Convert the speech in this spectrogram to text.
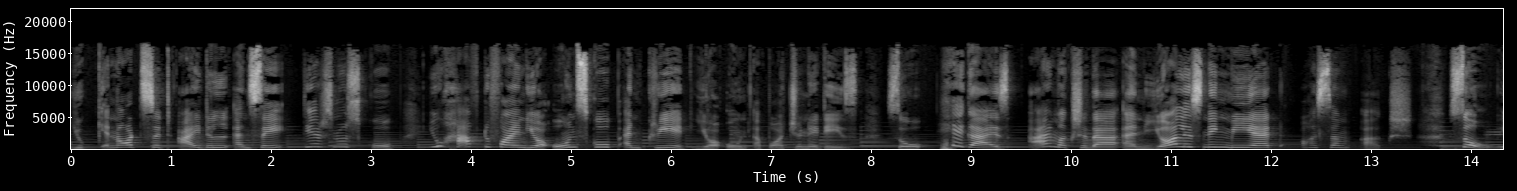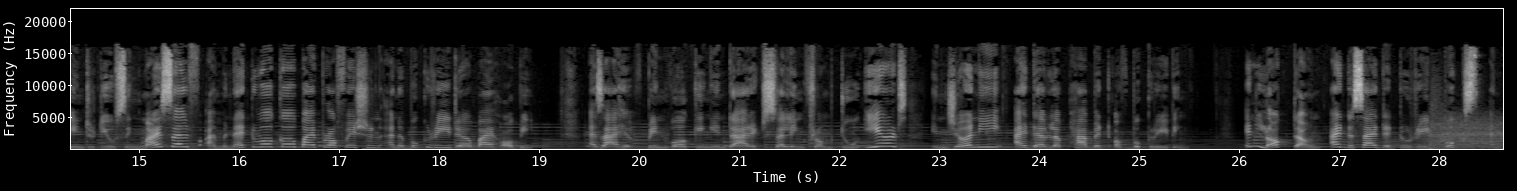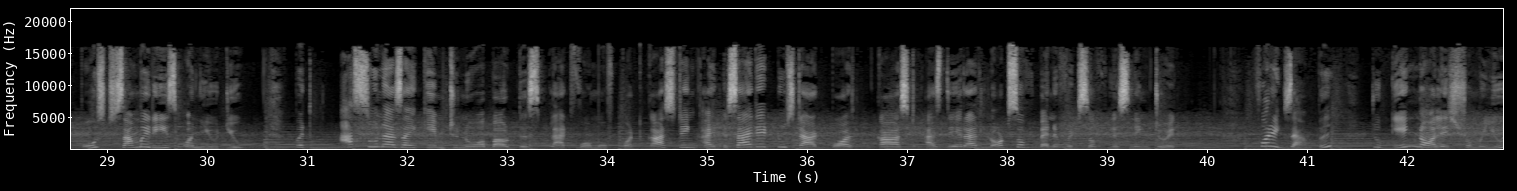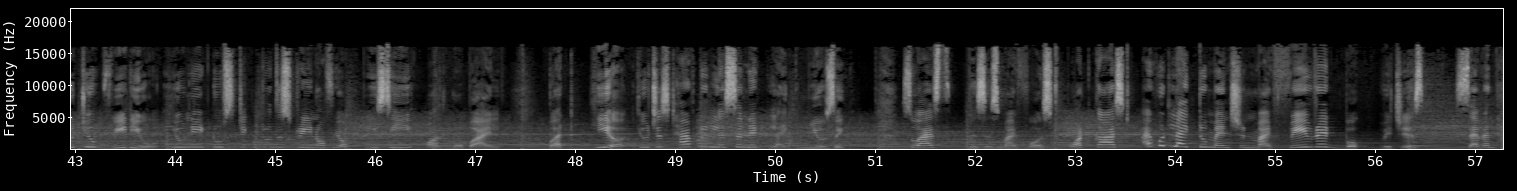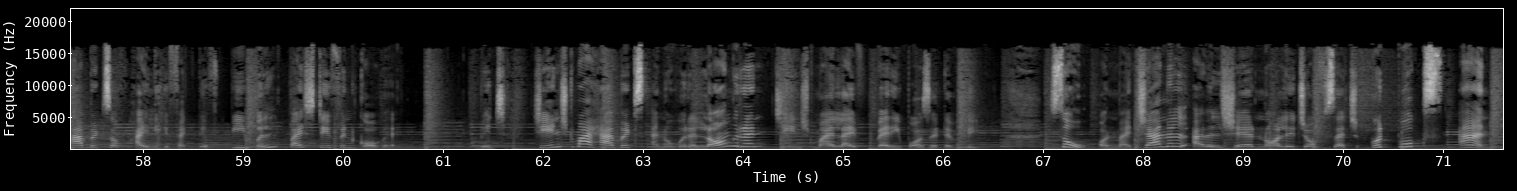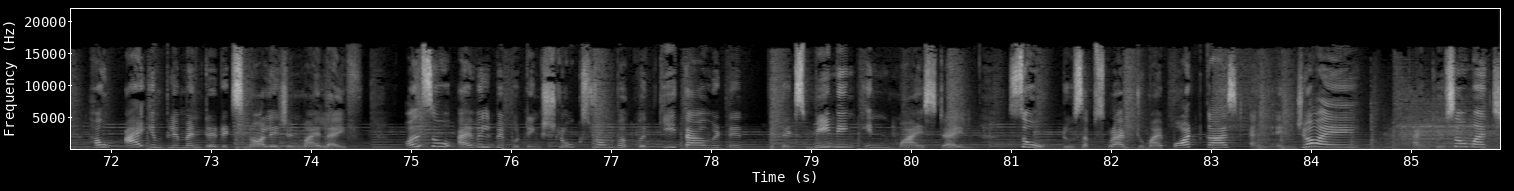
You cannot sit idle and say there's no scope. You have to find your own scope and create your own opportunities. So, hey guys, I'm Akshada and you're listening me at Awesome Aksh. So, introducing myself, I'm a networker by profession and a book reader by hobby. As I have been working in direct selling from 2 years, in journey I developed habit of book reading. In lockdown, I decided to read books and post summaries on YouTube. But as soon as I came to know about this platform of podcasting, I decided to start podcast as there are lots of benefits of listening to it. For example, to gain knowledge from a YouTube video, you need to stick to the screen of your PC or mobile. But here, you just have to listen it like music. So as this is my first podcast, I would like to mention my favorite book, which is Seven Habits of Highly Effective People by Stephen Covey, which changed my habits and over a long run changed my life very positively. So, on my channel, I will share knowledge of such good books and how I implemented its knowledge in my life. Also, I will be putting shloks from Bhagavad Gita with, it, with its meaning in my style. So, do subscribe to my podcast and enjoy. Thank you so much.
